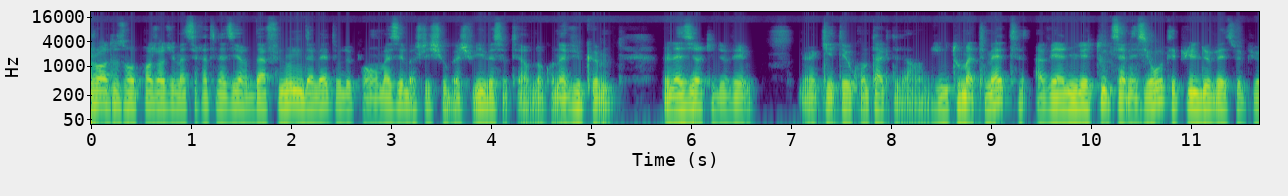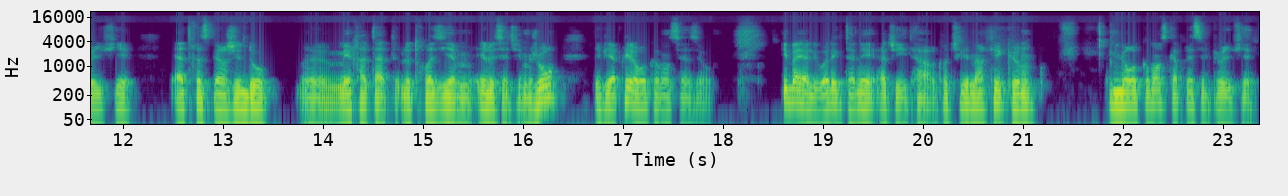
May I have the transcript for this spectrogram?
Bonjour à tous, on reprend aujourd'hui Nazir, Dafnun Dalet ou de point Mazé Bashlishi ou Bashvi Vesoter. Donc on a vu que le Nazir qui devait, euh, qui était au contact d'une Toumatmet avait annulé toute sa Naziroute et puis il devait se purifier et être aspergé d'eau euh, Mechatat le troisième et le septième jour et puis après il recommençait à zéro. Et ben quand il est marqué que il ne recommence qu'après s'être purifié.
